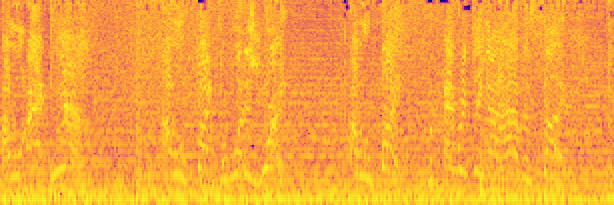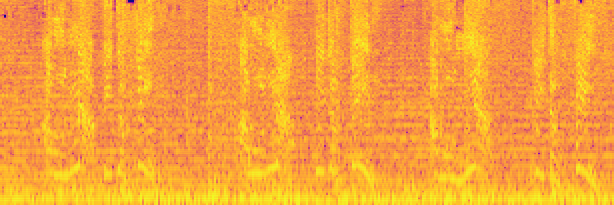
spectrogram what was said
I will act now. I will fight for what is right. I will fight with everything I have inside me. I will not be defeated. I will not be defeated. I will not be defeated.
